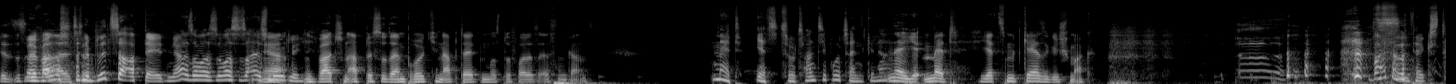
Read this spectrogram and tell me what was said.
Das ist Weil man muss deine Blitze updaten, ja, sowas, sowas ist alles ja, möglich. Ich warte schon ab, bis du dein Brötchen updaten musst, bevor du das essen kannst. Matt, jetzt zu 20% geladen. Nee, Matt, jetzt mit Käsegeschmack. Weiter im Text.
